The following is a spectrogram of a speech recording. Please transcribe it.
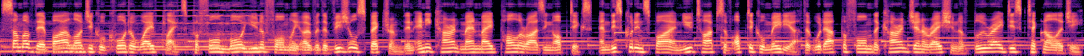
Some of their biological quarter wave plates perform more uniformly over the visual spectrum than any current man-made polarizing optics, and this could inspire new types of optical media that would outperform the current generation of Blu-ray disc technology.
